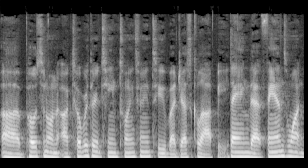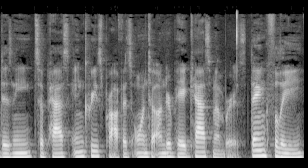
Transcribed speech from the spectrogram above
uh, posted on October 13, 2022 by Jess Colopy, saying that fans want Disney to pass increased profits on to underpaid cast members. Thankfully,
